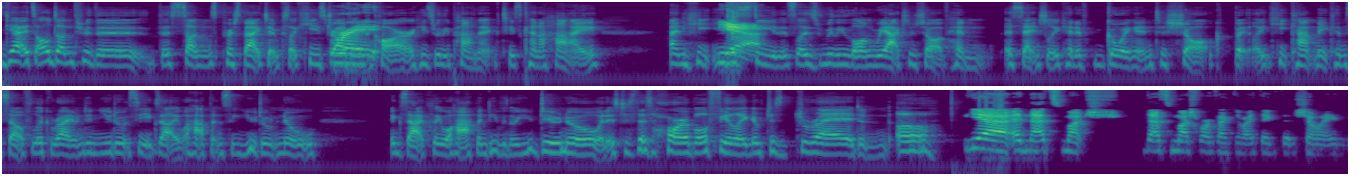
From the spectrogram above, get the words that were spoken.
Yeah, it's all done through the the son's perspective because like he's driving right. the car, he's really panicked, he's kind of high, and he you yeah. just see this, this really long reaction shot of him essentially kind of going into shock, but like he can't make himself look around, and you don't see exactly what happens, so you don't know exactly what happened, even though you do know, and it's just this horrible feeling of just dread and oh. Yeah, and that's much that's much more effective, I think, than showing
